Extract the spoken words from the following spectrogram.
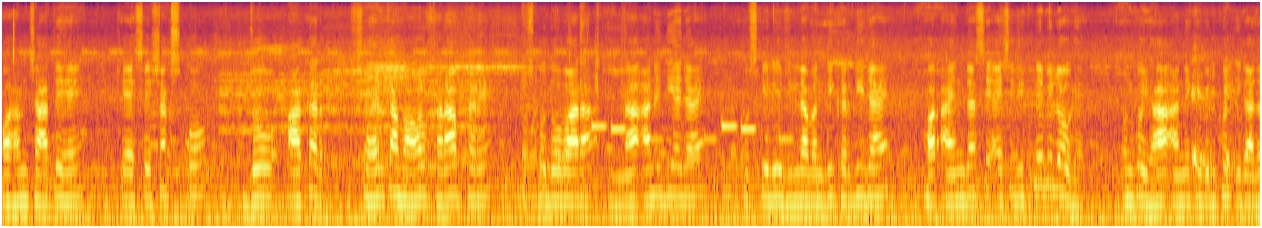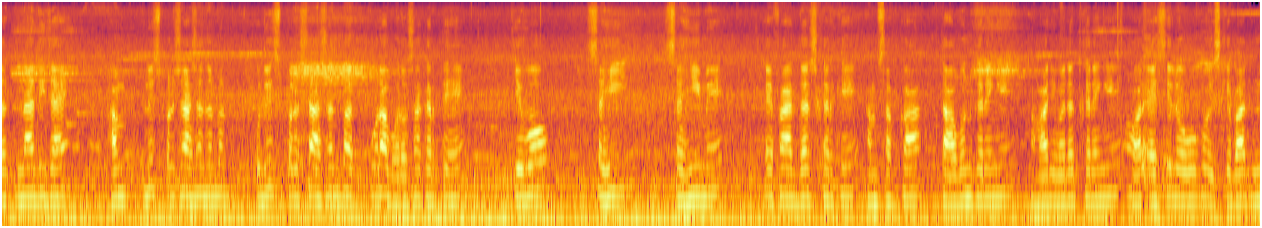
और हम चाहते हैं कि ऐसे शख्स को जो आकर शहर का माहौल ख़राब करे, उसको दोबारा ना आने दिया जाए, उसके लिए जिल्लाबंदी कर दी जाए और आइंदा से ऐसे जितने भी लोग हैं, उनको यहाँ आने की बिल्कुल इजाज़त ना दी जाए। हम पुलिस प्रशासन पर, पुलिस प्रशासन पर पूरा भरोसा करते हैं कि वो सही सही में एफआईआर दर्ज करके हम सबका ताउन करेंगे, हमारी मदद करेंगे और ऐसे लोगों को इसके बाद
